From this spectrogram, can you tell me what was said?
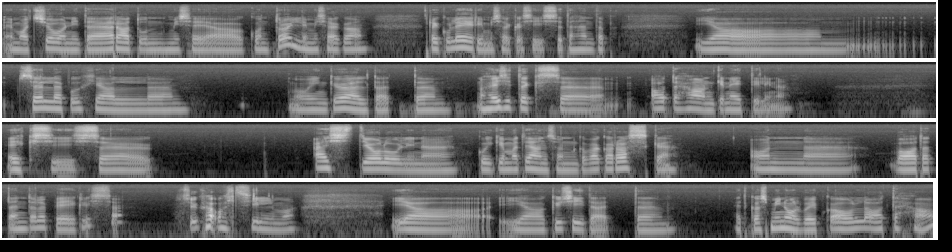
emotsioonide äratundmise ja kontrollimisega, reguleerimisega siis see tähendab. ja mm, selle põhjal ma võingi öelda, et noh, esiteks ATH on geneetiline ehk siis äh, hästi oluline, kuigi ma tean, see on ka väga raske, on äh, vaadata endale peeglisse, sügavalt silma ja, ja küsida, et, äh, et kas minul võib ka olla ATH,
